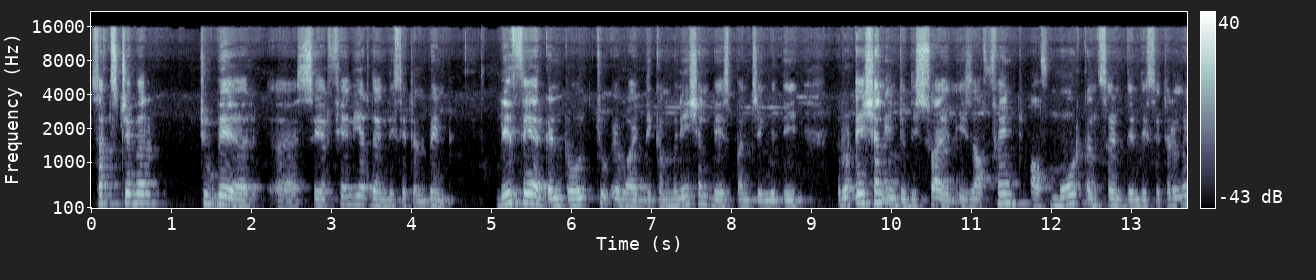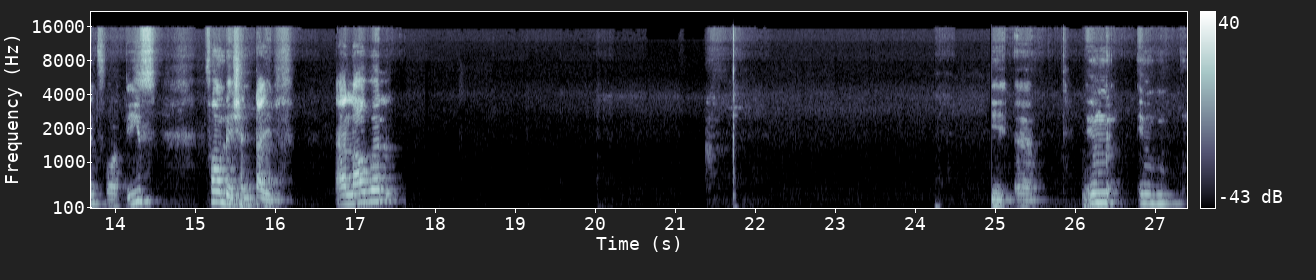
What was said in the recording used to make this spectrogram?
susceptible to bear uh, shear failure than the settlement. This shear control to avoid the combination base punching with the rotation into the soil is often of more concern than the settlement for these foundation types. Allowable uh, in, in,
